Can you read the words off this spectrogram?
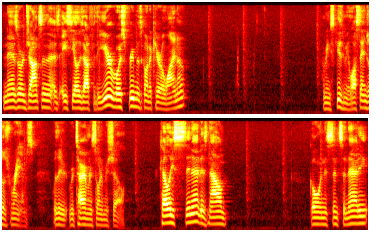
Nazor Johnson as ACL is out for the year. Royce Freeman's going to Carolina. I mean, excuse me, Los Angeles Rams. with the retirement of Sony Michel. Kelly Sinnett is now going to Cincinnati.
